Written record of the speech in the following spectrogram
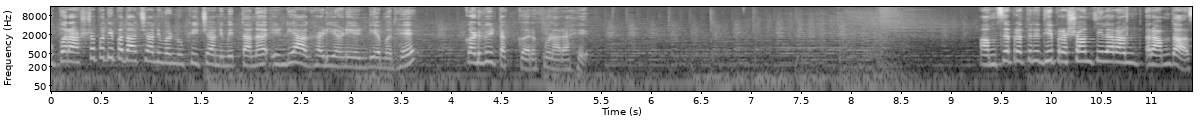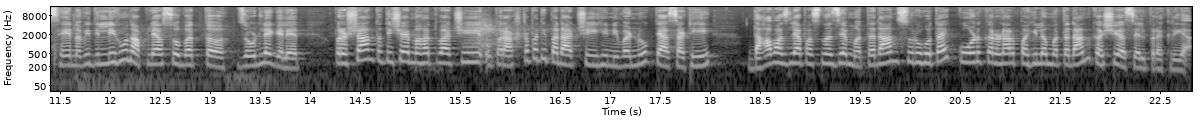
उपराष्ट्रपती पदाच्या निवडणुकीच्या निमित्तानं इंडिया आघाडी आणि एनडीएमध्ये कडवी टक्कर होणार आहे. आमचे प्रतिनिधी प्रशांत लीला राम- रामदास हे नवी दिल्लीहून आपल्यासोबत जोडले गेलेत. प्रशांत अतिशय महत्वाची उपराष्ट्रपती पदाची ही निवडणूक त्यासाठी दहा वाजल्यापासून जे मतदान सुरू होत आहे कोण करणार पहिलं मतदान? कशी असेल प्रक्रिया?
